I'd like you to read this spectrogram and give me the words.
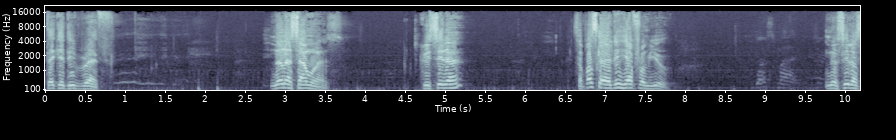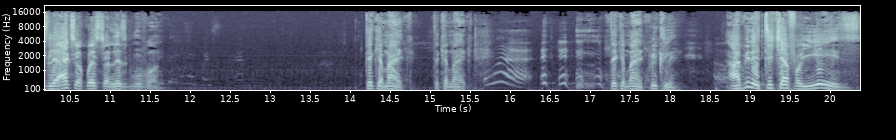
Take a deep breath. Nona Samuels. Christina? So Pascal, I didn't hear from you. No, seriously, ask your question. Let's move on. Take a mic. Take a mic. Take a mic quickly. I've been a teacher for years.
